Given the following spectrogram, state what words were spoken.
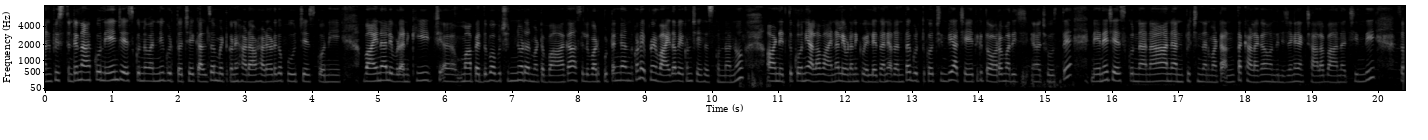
అనిపిస్తుంటే నాకు నేను చేసుకున్నవన్నీ గుర్తొచ్చాయి. కలసం పెట్టుకుని హడావిడి హడావిడిగా పూజ చేసుకొని వాయినాలు ఇవ్వడానికి మా పెద్ద బాబు చిన్నోడు అనమాట బాగా. అసలు వాడు పుట్టంగా కూడా ఇప్పుడు నేను వాయిదా వేయకుండా చేసేసుకున్నాను. వాడిని ఎత్తుకొని అలా వాయినాలు ఇవ్వడానికి వెళ్ళేదని అదంతా గుర్తుకొచ్చింది. ఆ చేతికి తోరం అది చూస్తే నేనే చేసుకున్నానా అని అనిపించింది అనమాట అంత కళగా ఉంది. నిజంగా నాకు చాలా బాగా నచ్చింది. సో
